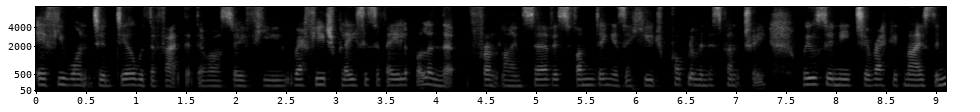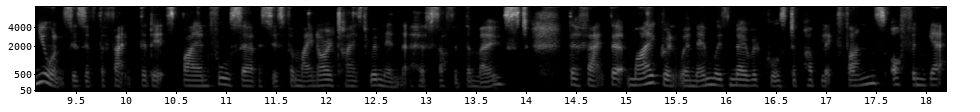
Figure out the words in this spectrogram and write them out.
If you want to deal with the fact that there are so few refuge places available and that frontline service funding is a huge problem in this country, we also need to recognise the nuances of the fact that it's by and for services for minoritised women that have suffered the most. The fact that migrant women with no recourse to public funds often get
